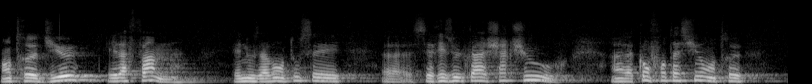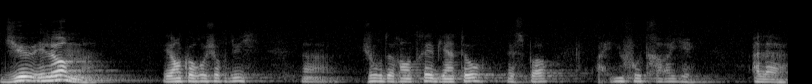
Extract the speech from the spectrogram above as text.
entre Dieu et la femme. Et nous avons tous ces, euh, résultats chaque jour, hein, la confrontation entre Dieu et l'homme. Et encore aujourd'hui, jour de rentrée bientôt, n'est-ce pas? Il nous faut travailler à la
